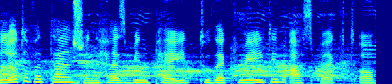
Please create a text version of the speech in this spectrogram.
A lot of attention has been paid to the creative aspect of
